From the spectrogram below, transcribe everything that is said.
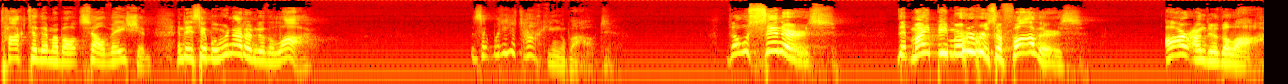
talk to them about salvation. And they say, well, we're not under the law. It's like, what are you talking about? Those sinners that might be murderers of fathers are under the law.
